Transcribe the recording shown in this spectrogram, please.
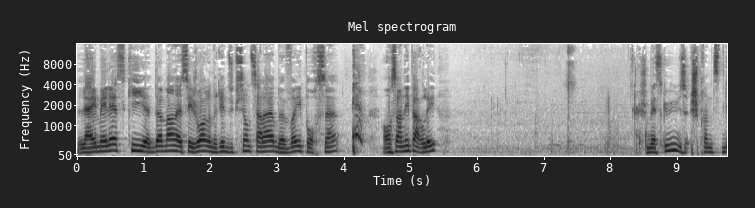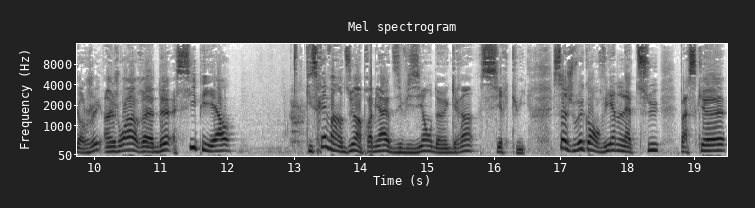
la MLS qui demande à ses joueurs une réduction de salaire de 20%. On s'en est parlé. Je m'excuse, je prends une petite gorgée. Un joueur de CPL qui serait vendu en première division d'un grand circuit. Ça, je veux qu'on revienne là-dessus parce que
